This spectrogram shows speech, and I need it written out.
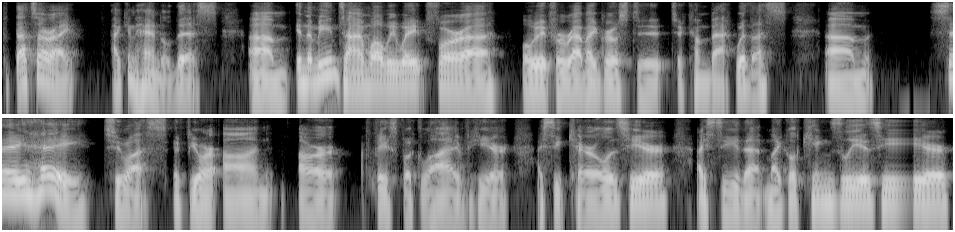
But that's all right. I can handle this. Um, in the meantime, while we wait for uh, while we wait for Rabbi Gross to to come back with us, um, say hey to us if you're on our Facebook Live here. I see Carol is here. I see that Michael Kingsley is here.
